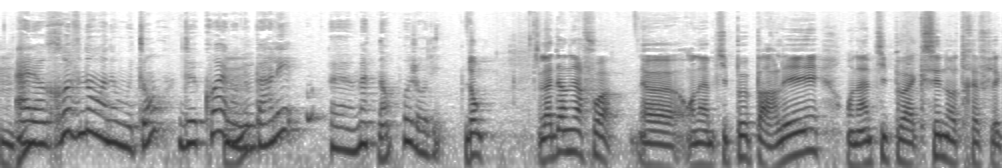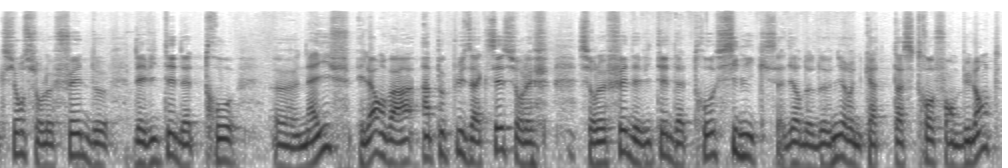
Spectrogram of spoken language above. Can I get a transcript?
Mhm. Alors revenons à nos moutons. De quoi allons-nous mhm. parler euh, maintenant, aujourd'hui? Donc, la dernière fois, euh, on a un petit peu parlé, on a un petit peu axé notre réflexion sur le fait d'éviter d'être trop euh, naïf. Et là, on va un peu plus axer sur le, sur le fait d'éviter d'être trop cynique, c'est-à-dire de devenir une catastrophe ambulante,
